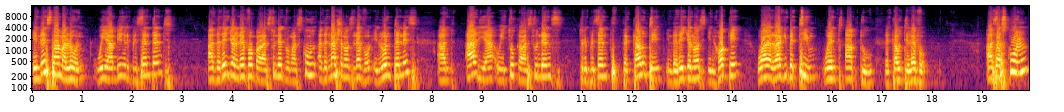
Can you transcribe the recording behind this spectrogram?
In this time alone, we are being represented at the regional level by our students from our school at the national level in lawn tennis. And earlier, we took our students to represent the county in the regionals in hockey, while rugby team went up to the county level. As a school,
